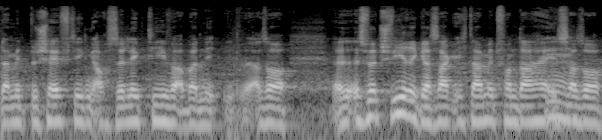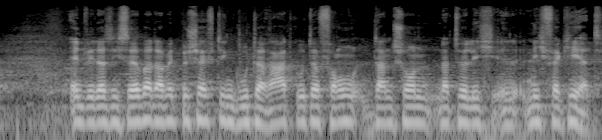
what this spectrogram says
damit beschäftigen, auch selektive, aber nicht, also äh, es wird schwieriger, sage ich damit. Von daher ist mhm. also entweder sich selber damit beschäftigen, guter Rat, guter Fonds, dann schon natürlich äh, nicht verkehrt.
